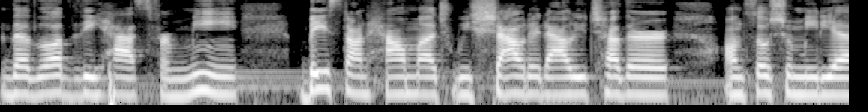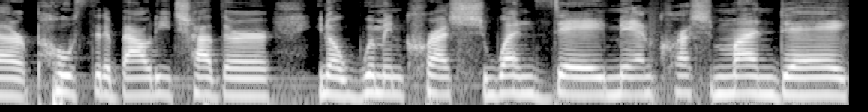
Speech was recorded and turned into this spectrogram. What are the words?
the love that he has for me based on how much we shouted out each other on social media or posted about each other, you know, women crush Wednesday, man crush Monday.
